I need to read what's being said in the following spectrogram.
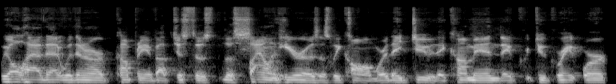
we all have that within our company about just those those silent heroes as we call them where they do. They come in they do great work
